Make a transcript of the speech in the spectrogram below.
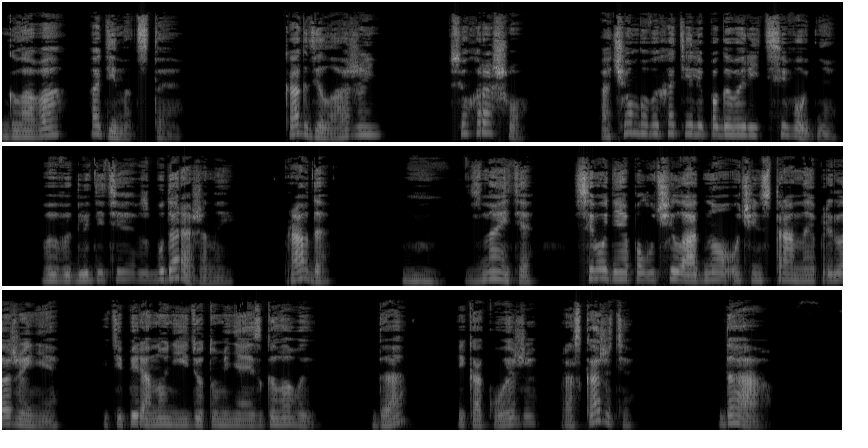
Глава одиннадцатая. Как дела, Жень? Все хорошо. О чем бы вы хотели поговорить сегодня? Вы выглядите взбудораженной. Правда? М -м, знаете, сегодня я получила одно очень странное предложение, и теперь оно не идет у меня из головы. Да? И какое же? Расскажете? Да.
